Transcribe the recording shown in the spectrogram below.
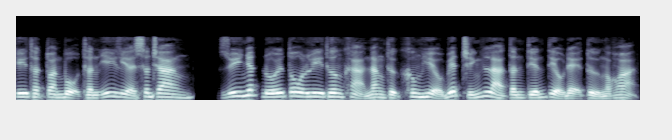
kỳ thật toàn bộ thần y lìa sơn trang, duy nhất đối tô ly thương khả năng thực không hiểu biết chính là tân tiến tiểu đệ tử Ngọc Họa.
